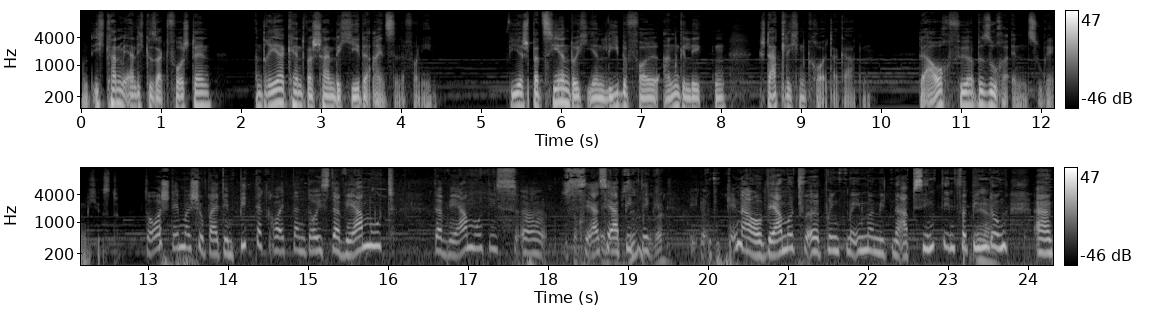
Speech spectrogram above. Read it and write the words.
und ich kann mir ehrlich gesagt vorstellen, Andrea kennt wahrscheinlich jede einzelne von ihnen. Wir spazieren durch ihren liebevoll angelegten, stattlichen Kräutergarten, der auch für BesucherInnen zugänglich ist. Da stehen wir schon bei den Bitterkräutern, da ist der Wermut. Der Wermut ist, äh, ist sehr, sehr bittig. Genau, Wermut äh, bringt man immer mit einer Absinth in Verbindung. Ja. Äh,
